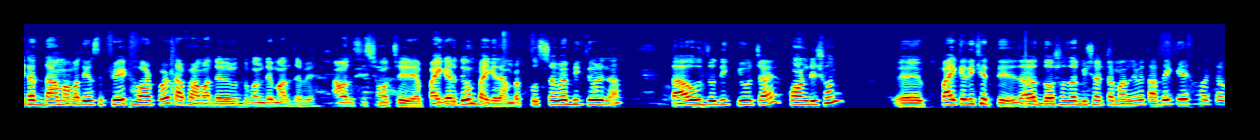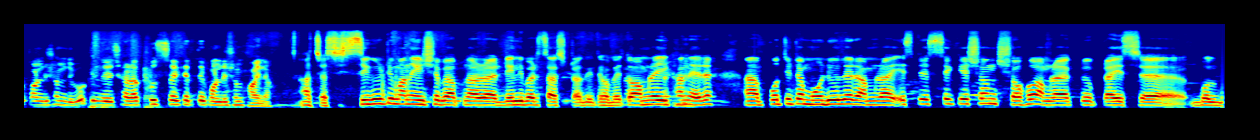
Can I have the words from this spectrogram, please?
এটার দাম আমাদের কাছে ফ্রেট হওয়ার পর তারপর আমাদের দোকান থেকে মাল যাবে। আমাদের সিস্টেম হচ্ছে পাইকারি দেবেন পাইকারি। আমরা খুচরা বিক্রি করি না। তাও যদি কেউ চায় কন্ডিশন পাইকারি ক্ষেত্রে যারা দশ হাজার বিশ হাজার মাল নেবে তাদেরকে হয়তো কন্ডিশন দিব কিন্তু এছাড়া খুচরা ক্ষেত্রে কন্ডিশন হয় না। আচ্ছা সিকিউরিটি মানে হিসেবে আপনার ডেলিভারি চার্জটা দিতে হবে। তো আমরা এখানের প্রতিটা মডিউলের আমরা স্পেসিফিকেশন সহ আমরা একটু প্রাইস বলব।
